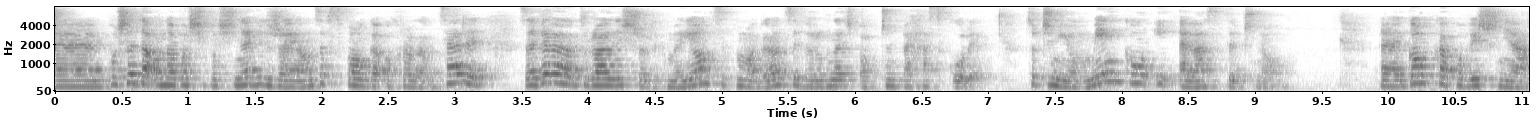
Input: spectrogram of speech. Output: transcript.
E, posiada ona właściwości nawilżające, wspomaga ochronę cery, zawiera naturalny środek myjący, pomagający wyrównać odczyn pH skóry, co czyni ją miękką i elastyczną. E, Gąbka powierzchnia,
